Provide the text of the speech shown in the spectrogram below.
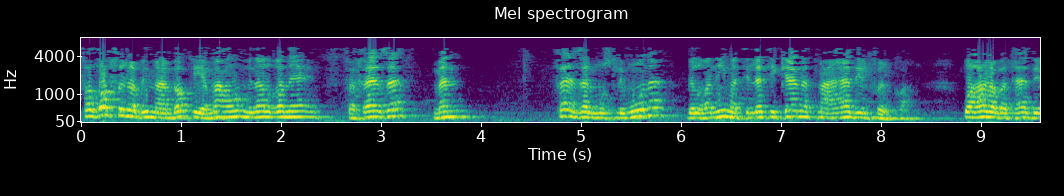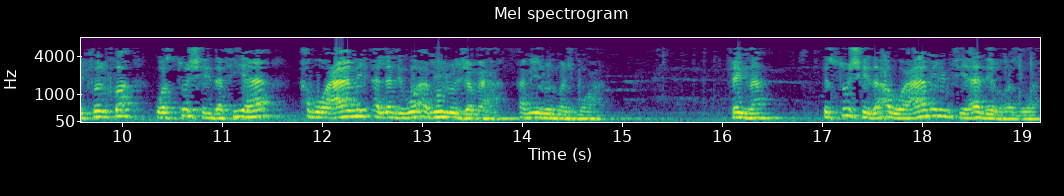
فظفر بما بقي معهم من الغنائم. ففاز من؟ فاز المسلمون بالغنيمة التي كانت مع هذه الفرقة. وهربت هذه الفرقة واستشهد فيها أبو عامر الذي هو أمير الجماعة أمير المجموعة. فإن استشهد أبو عامر في هذه الغزوة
